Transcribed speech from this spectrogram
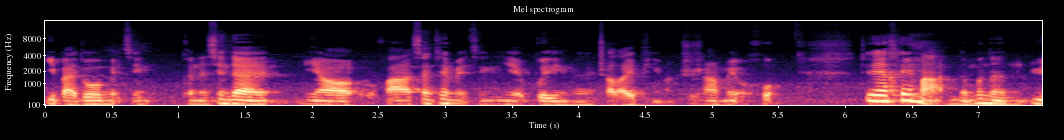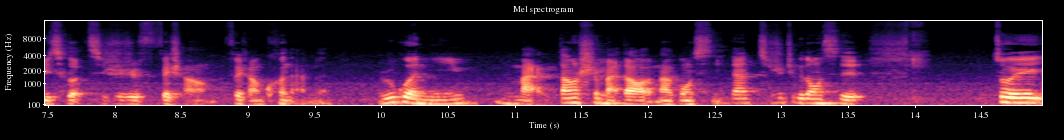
一百多美金，可能现在你要花三千美金，你也不一定能找到一瓶了，市场上没有货。这些黑马能不能预测，其实是非常非常困难的。如果你买当时买到，那恭喜你。但其实这个东西，作为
